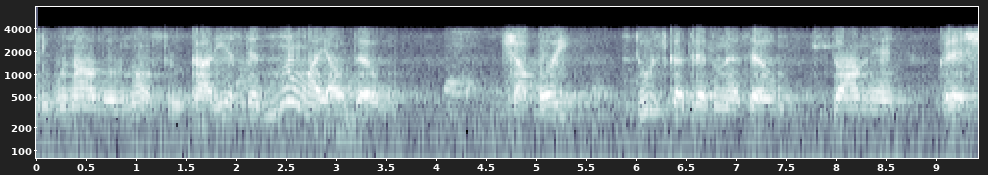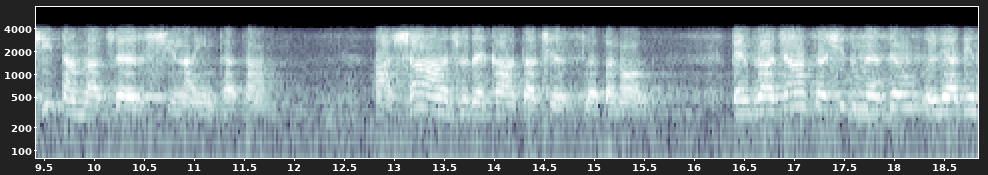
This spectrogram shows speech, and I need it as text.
tribunalul nostru, care este numai al tău. Și apoi, dus către Dumnezeu, Doamne, greșit am la cer și înaintea Ta. Așa a judecat acest slăpănol. Pentru aceasta și Dumnezeu îl ia din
